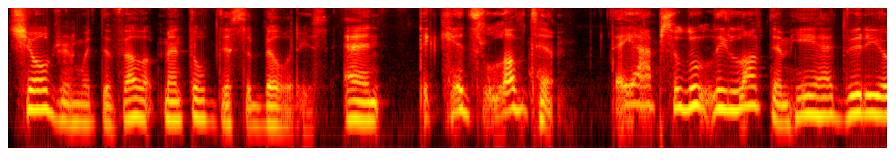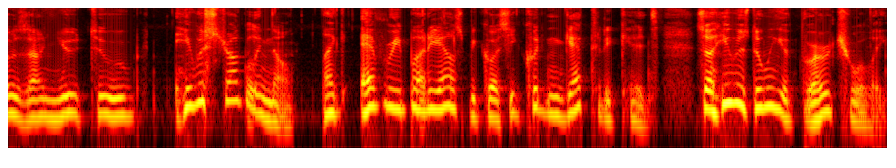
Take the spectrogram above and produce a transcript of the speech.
children with developmental disabilities, and the kids loved him. They absolutely loved him. He had videos on YouTube. He was struggling though, like everybody else, because he couldn't get to the kids. So he was doing it virtually.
